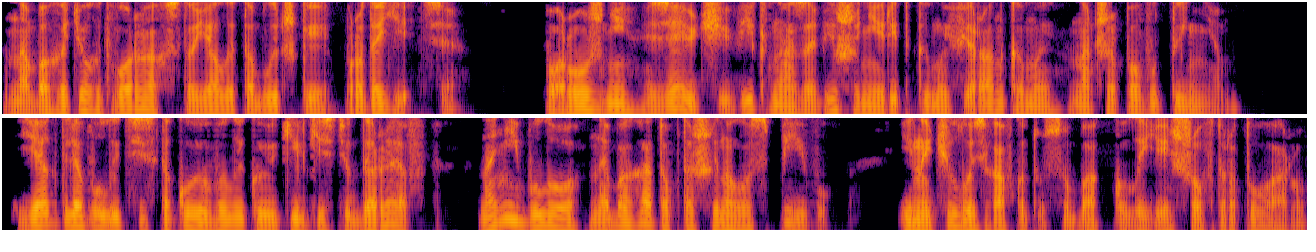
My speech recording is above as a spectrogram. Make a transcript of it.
На багатьох дворах стояли таблички Продається, порожні, зяючі вікна, завішані рідкими фіранками, наче павутинням. Як для вулиці з такою великою кількістю дерев, на ній було небагато пташиного співу, і не чулось гавкоту собак, коли я йшов тротуаром.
